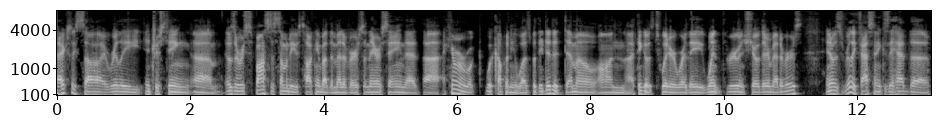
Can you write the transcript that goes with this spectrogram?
I actually saw a really interesting. Um, it was a response to somebody who was talking about the metaverse, and they were saying that uh, I can't remember what, what company it was, but they did a demo on I think it was Twitter where they went through and showed their metaverse, and it was really fascinating because they had the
